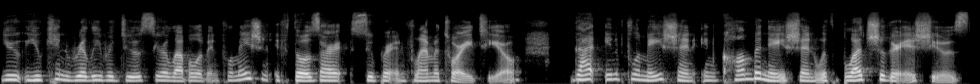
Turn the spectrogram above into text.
you you can really reduce your level of inflammation if those are super inflammatory to you that inflammation in combination with blood sugar issues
